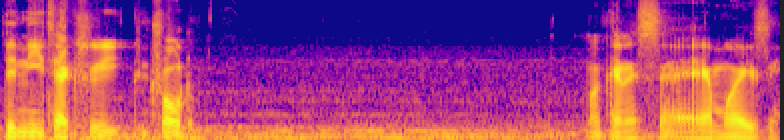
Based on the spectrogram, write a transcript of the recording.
Didn't need to actually control them. What can I say? I'm lazy.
